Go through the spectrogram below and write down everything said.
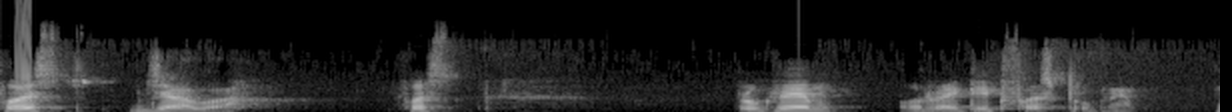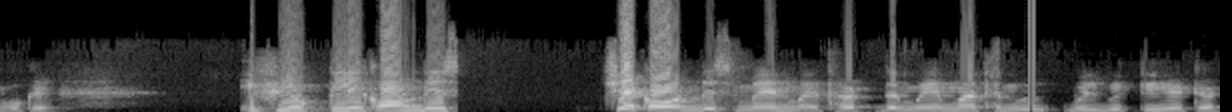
First java. First program or write it first program. Okay? If you click on this check on this main method the main method will, will be created.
